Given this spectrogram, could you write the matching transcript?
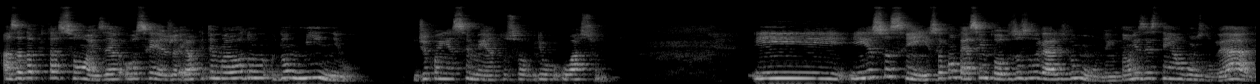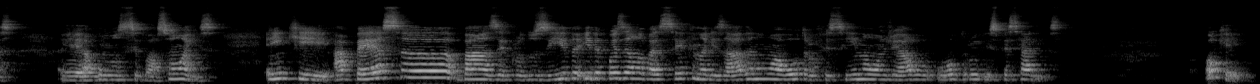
as adaptações, é, ou seja, é o que tem maior do, domínio de conhecimento sobre o, o assunto. E, e, isso assim, isso acontece em todos os lugares do mundo. Então existem alguns lugares, é, algumas situações em que a peça base é produzida e depois ela vai ser finalizada numa outra oficina onde há outro especialista. Ok.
